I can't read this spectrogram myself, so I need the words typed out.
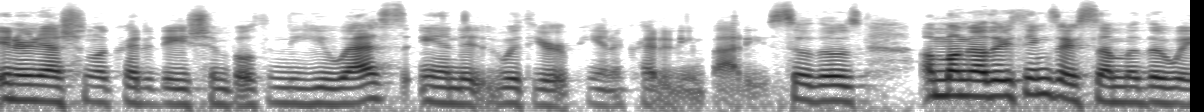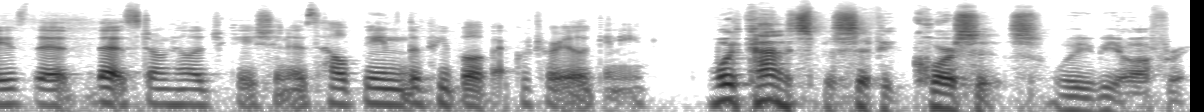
international accreditation both in the US and it, with European accrediting bodies. So those, among other things, are some of the ways that, that Stonehill Education is helping the people of Equatorial Guinea. What kind of specific courses will you be offering?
